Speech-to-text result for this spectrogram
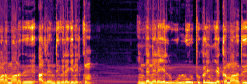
மனமானது அதிலிருந்து விலகி நிற்கும். இந்த நிலையில் உள்ளுறுப்புகளின் இயக்கமானது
